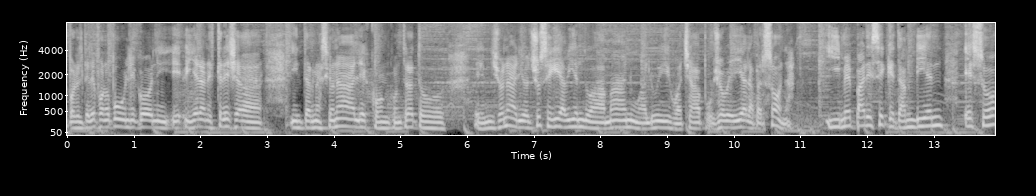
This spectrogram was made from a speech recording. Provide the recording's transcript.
por el teléfono público ni, y, y eran estrellas internacionales con contratos eh, millonarios, yo seguía viendo a Manu, a Luis o a Chapu, yo veía a la persona. Y me parece que también eso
